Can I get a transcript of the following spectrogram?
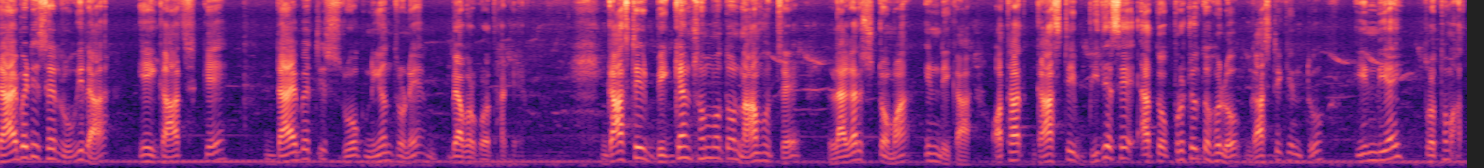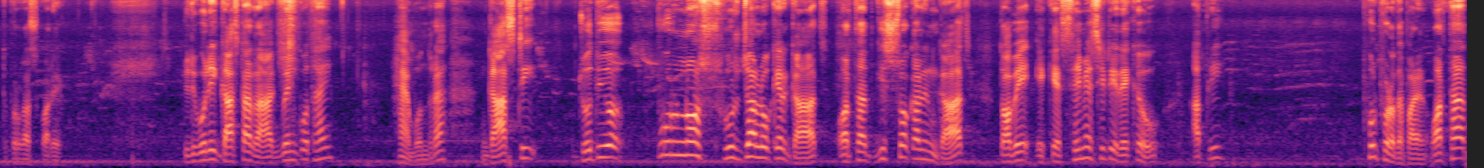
ডায়াবেটিসের রোগীরা এই গাছকে ডায়াবেটিস রোগ নিয়ন্ত্রণে ব্যবহার করে থাকে। গাছটির বিজ্ঞানসম্মত নাম হচ্ছে লাগারস্টোমা ইন্ডিকা অর্থাৎ গাছটি বিদেশে এত প্রচলিত হলো গাছটি কিন্তু ইন্ডিয়ায় প্রথম আত্মপ্রকাশ করে। যদি বলি গাছটা রাখবেন কোথায়? হ্যাঁ বন্ধুরা, গাছটি যদিও পূর্ণ সূর্যালোকের গাছ, অর্থাৎ গ্রীষ্মকালীন গাছ, তবে একে সেমেসিটি রেখেও আপনি ফুল ফোটাতে পারেন। অর্থাৎ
